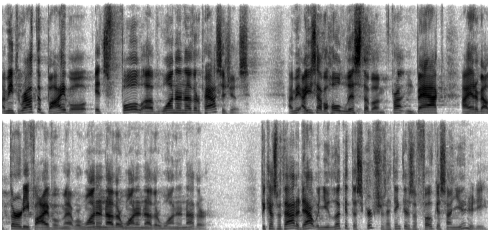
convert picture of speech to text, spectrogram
I mean, throughout the Bible, it's full of one another passages. I mean, I used to have a whole list of them, front and back. I had about 35 of them that were one another, one another, one another. Because without a doubt, when you look at the scriptures, I think there's a focus on unity.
